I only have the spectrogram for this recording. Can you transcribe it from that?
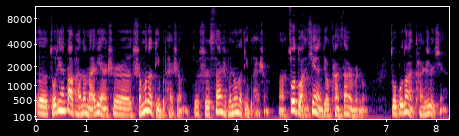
呃，昨天大盘的买点是什么的底部抬升？就是三十分钟的底部抬升啊。做短线就看三十分钟，做波段看日线。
